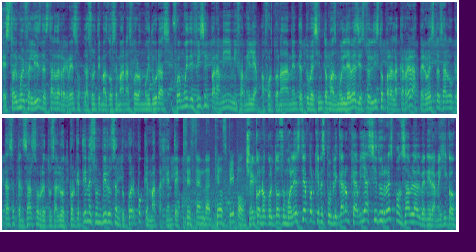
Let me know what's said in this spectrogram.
Estoy muy feliz de estar de regreso. Las últimas dos semanas fueron muy duras. Fue muy difícil para mí y mi familia. Afortunadamente tuve síntomas muy leves y estoy listo para la carrera, pero esto es algo que te hace pensar sobre tu salud, porque tienes un virus en tu cuerpo que mata gente. Checo no ocultó su molestia por quienes publicaron que había sido irresponsable al venir a México.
